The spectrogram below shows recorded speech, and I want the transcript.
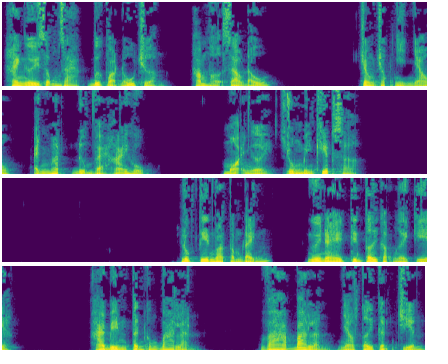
hai người dõng dạc bước vào đấu trường, hăm hở giao đấu. Trong chọc nhìn nhau, ánh mắt đượm vẻ hãi hùng. Mọi người rung minh khiếp sợ. Lúc tiến vào tầm đánh, người này tiến tới gặp người kia. Hai bên tấn công ba lần, và ba lần nhau tới cận chiến.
